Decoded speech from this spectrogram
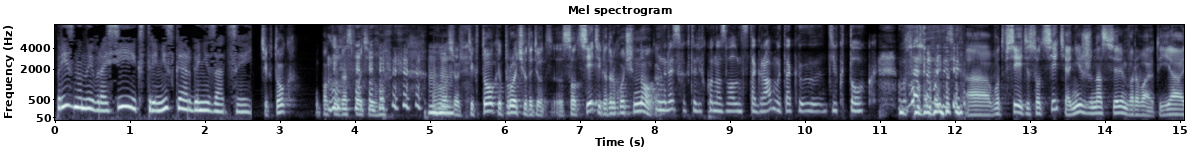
признанной в России экстремистской организацией. TikTok, упокой Господь его. Вот, в общем, TikTok и прочие вот эти вот соцсети, которых очень много. Мне нравится, как ты легко назвал Инстаграм и так э, ТикТок. А, вот все эти соцсети, они же нас все время вырывают. И я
